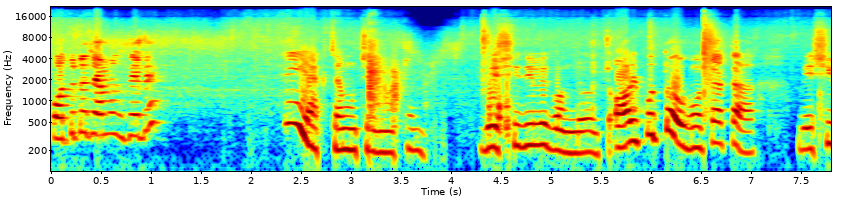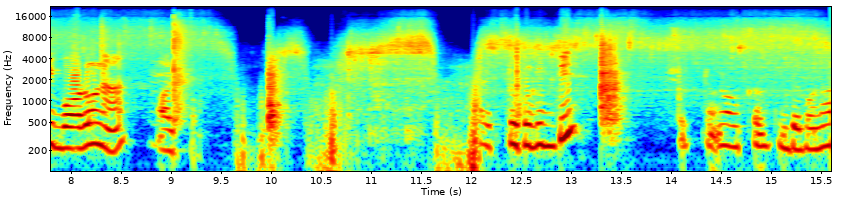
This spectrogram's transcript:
কতটা চামচ দেবে? এই এক চামচের মতন। বেশি দিলে গন্ধ অল্প তো মোচাটা বেশি বড় না অল্প। একটু হলুদ দিই শুকনো লঙ্কা দেবো না।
